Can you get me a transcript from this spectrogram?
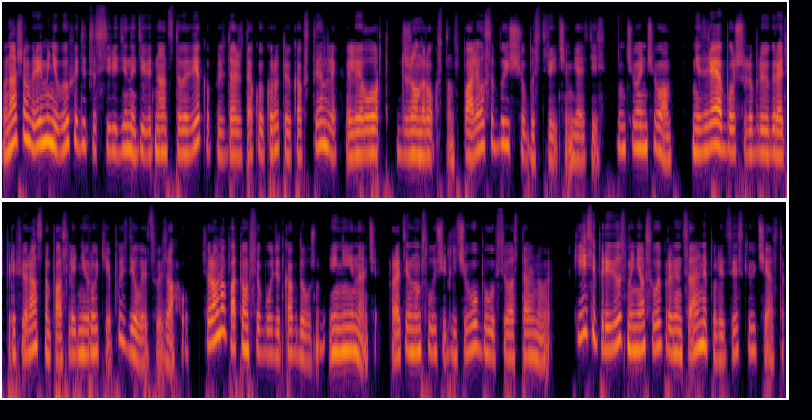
В нашем времени выходец из середины XIX века, пусть даже такой крутой, как Стэнли или лорд Джон Рокстон, спалился бы еще быстрее, чем я здесь. Ничего-ничего. Не зря я больше люблю играть в преферанс на последней руке, пусть делает свой заход. Все равно потом все будет как должен, и не иначе. В противном случае для чего было все остальное? Кейси привез меня в свой провинциальный полицейский участок.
